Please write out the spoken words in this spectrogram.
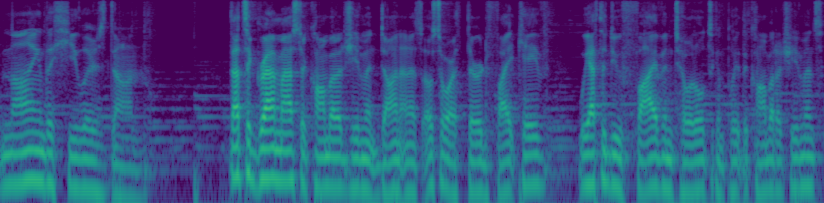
Denying the healers done. That's a Grandmaster combat achievement done, and it's also our third fight cave. We have to do five in total to complete the combat achievements.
